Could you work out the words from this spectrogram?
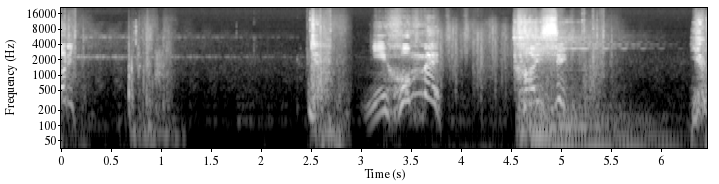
あり二本目開始では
